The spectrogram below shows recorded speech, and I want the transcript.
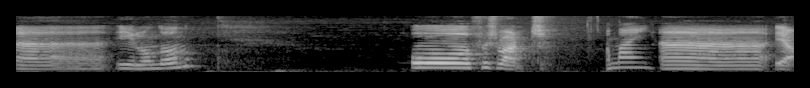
eh, i London. Og forsvant. Å nei. Eh, ja.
